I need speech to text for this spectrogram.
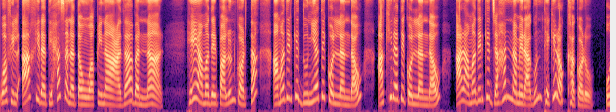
ওয়াফিল আখিরাতি হাসানাতাউ ওয়াকিনা আদাবান্নার হে আমাদের পালনকর্তা, আমাদেরকে দুনিয়াতে কল্যাণ দাও, আখিরাতে কল্যাণ দাও, আর আমাদেরকে জাহান নামের আগুন থেকে রক্ষা করো। ও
